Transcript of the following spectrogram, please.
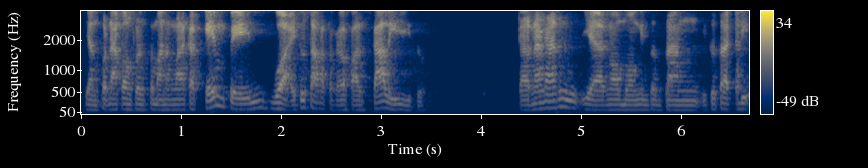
yang pernah conference ke mana-mana ke campaign, wah itu sangat relevan sekali gitu. Karena kan ya ngomongin tentang itu tadi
